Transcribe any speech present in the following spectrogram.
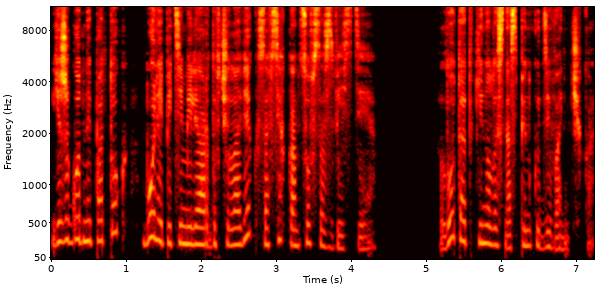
ежегодный поток более пяти миллиардов человек со всех концов созвездия». Лота откинулась на спинку диванчика.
